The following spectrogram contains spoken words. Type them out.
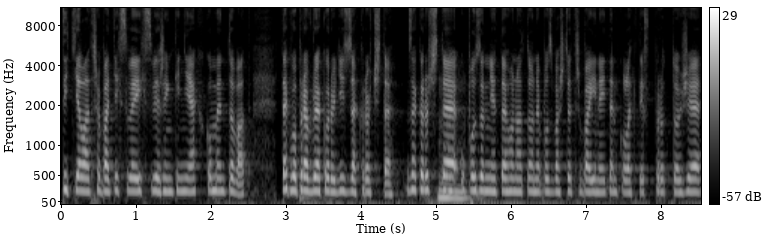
ty těla třeba těch svých svěřinky nějak komentovat, tak opravdu jako rodič zakročte. Zakročte, hmm. upozorněte ho na to, nebo zvažte třeba jiný ten kolektiv, protože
